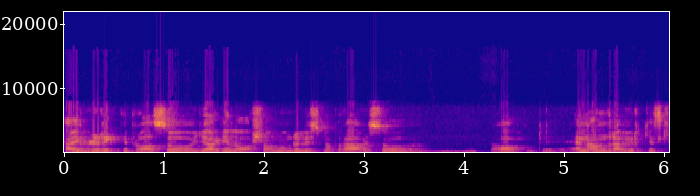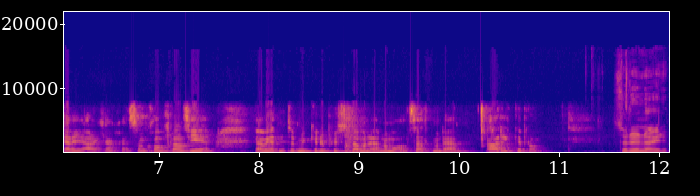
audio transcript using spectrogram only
jag gjorde det riktigt bra. Så Jörgen Larsson, om du lyssnar på det här så ja, en andra yrkeskarriär kanske som konferencier. Jag vet inte hur mycket du pysslar med det normalt sett men det är ja, riktigt bra. Så du är nöjd?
